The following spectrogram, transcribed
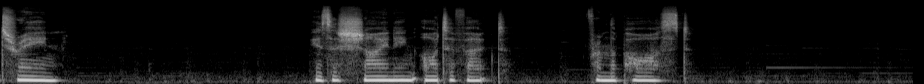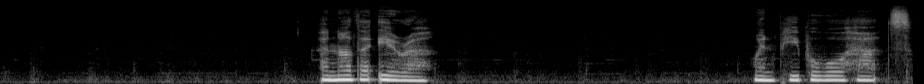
Train is a shining artifact from the past. Another era when people wore hats,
